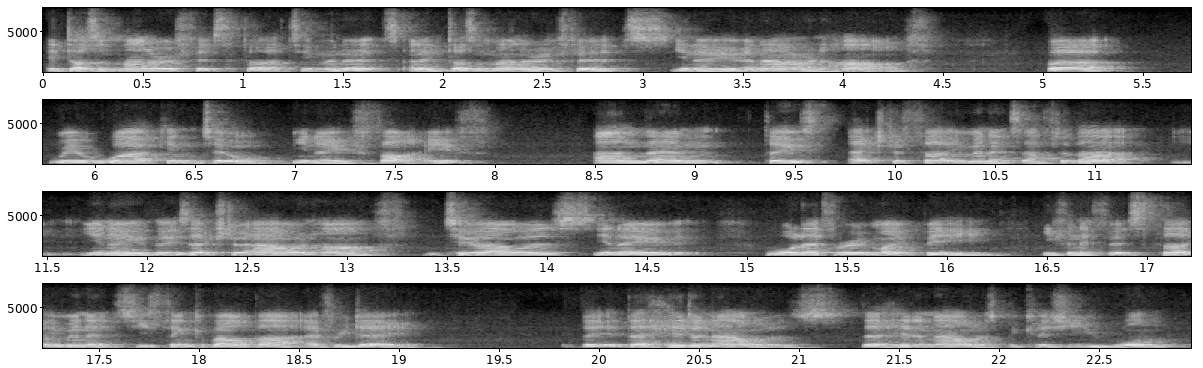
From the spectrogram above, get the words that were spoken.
it doesn't matter if it's 30 minutes, and it doesn't matter if it's you know an hour and a half, but we work until you know five, and then those extra 30 minutes after that, you know, those extra hour and a half, two hours, you know, whatever it might be, even if it's 30 minutes, you think about that every day they- they're hidden hours. They're hidden hours because you want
